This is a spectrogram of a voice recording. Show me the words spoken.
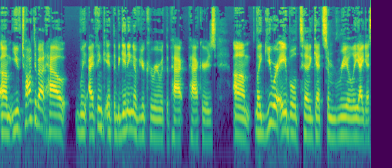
um, you've talked about how I think at the beginning of your career with the Pack- Packers, um, like you were able to get some really, I guess,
